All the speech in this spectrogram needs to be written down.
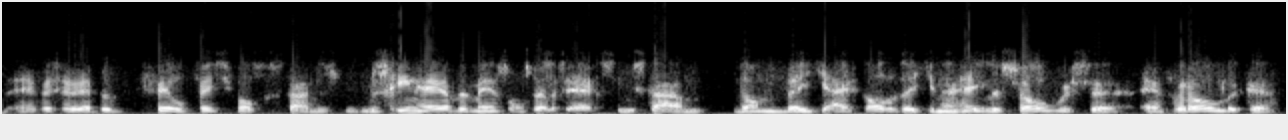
we hebben veel festivals gestaan, dus misschien hebben mensen ons wel eens ergens zien staan. Dan weet je eigenlijk altijd dat je een hele zomerse en vrolijke eh,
